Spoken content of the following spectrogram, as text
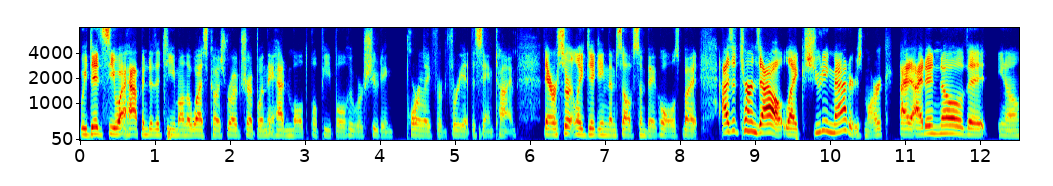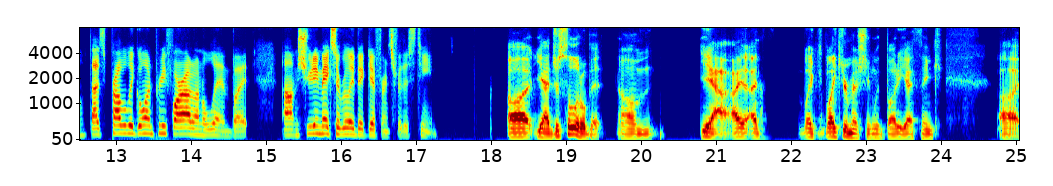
we did see what happened to the team on the West Coast road trip when they had multiple people who were shooting poorly from three at the same time. They were certainly digging themselves some big holes. But as it turns out, like shooting matters, Mark. I, I didn't know that, you know, that's probably going pretty far out on a limb, but um, shooting makes a really big difference for this team. Uh, yeah, just a little bit. Um, yeah, I, I like like you're mentioning with Buddy. I think uh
